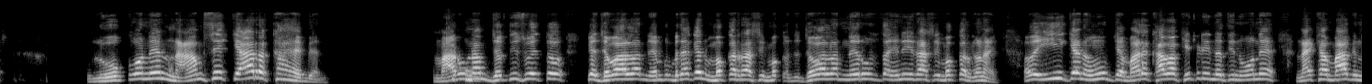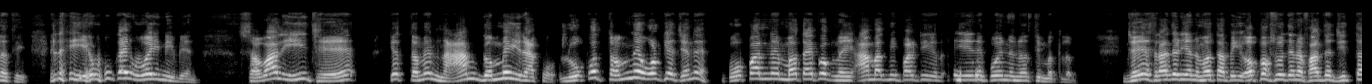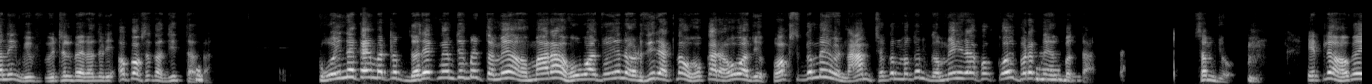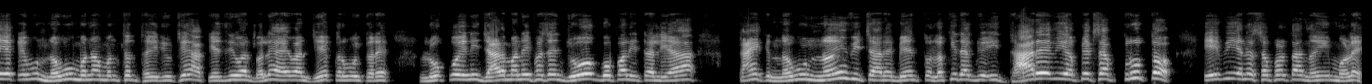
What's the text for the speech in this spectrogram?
લોકોને નામ છે ક્યાં રખા હે બેન? મારું નામ જગદીશ હોય તો કે જવાહરલાલ એમ બધા કે મકર રાશિ મકર જવાહરલાલ નહેરુ એની રાશિ મકર ગણાય. હવે ઈ કે ને હું કે મારે ખાવા ખીચડી નથી ને ઓને નાખ્યા માગ નથી. એટલે એવું કઈ હોય નહીં બેન. સવાલ ઈ છે કે તમે નામ ગમે એ રાખો. લોકો તમને ઓળખે છે ને. ગોપાલને મત આપ્યો કે નહીં, આમ આદમી પાર્ટી એને કોઈને નથી મતલબ. જયેશ રાદડિયાને મત આપી, અપક્ષ હોય તેના ફાધર જીતતા નહીં વિઠ્ઠલભાઈ રાદડિયા અપક્ષ હતા, જીતતા હતા. કોઈને કઈ મતલબ, દરેક એમ છે તમે અમારા હોવા જોઈએ ને, અડધી રાતના હોકારા હોવા જોઈએ. પક્ષ ગમે નામ છગન મગન ગમે રાખો, કોઈ ફરક નહીં બધા સમજો. એટલે હવે એક એવું નવું મનોમંથન થઈ રહ્યું છે આ કેજરીવાલ ભલે આવ્યા જે કરવું કરે લોકો એની જાળમાં નહીં ફસાય જો ગોપાલ ઇટાલિયા કાંઈક નવું નહીં વિચારે બેન તો લખી રાખજો એ ધારે એવી અપેક્ષા કૃત એવી એને સફળતા નહીં મળે.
